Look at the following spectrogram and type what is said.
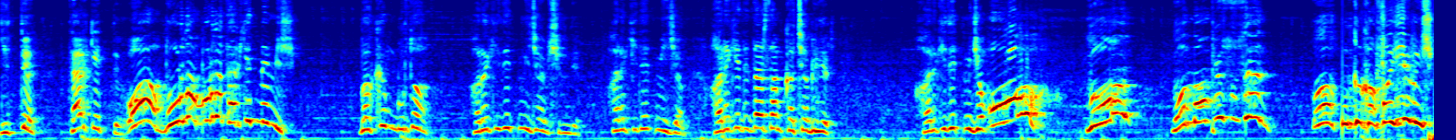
Gitti. Terk etti. Aa burada burada terk etmemiş. Bakın burada. Hareket etmeyeceğim şimdi. Hareket etmeyeceğim. Hareket edersem kaçabilir. Hareket etmeyeceğim. Oo! Lan! Lan ne yapıyorsun sen? Burada kafayı yemiş.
